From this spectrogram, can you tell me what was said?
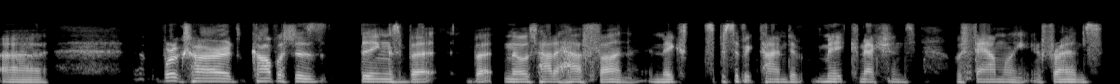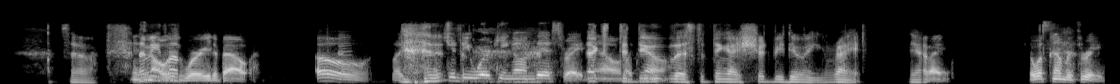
Uh, works hard, accomplishes things, but but knows how to have fun and makes specific time to make connections with family and friends. So isn't always worried about, oh, like I should be working on this right next now. to Like, do no. list, the thing I should be doing. Right. Yeah. Right. So what's number three?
